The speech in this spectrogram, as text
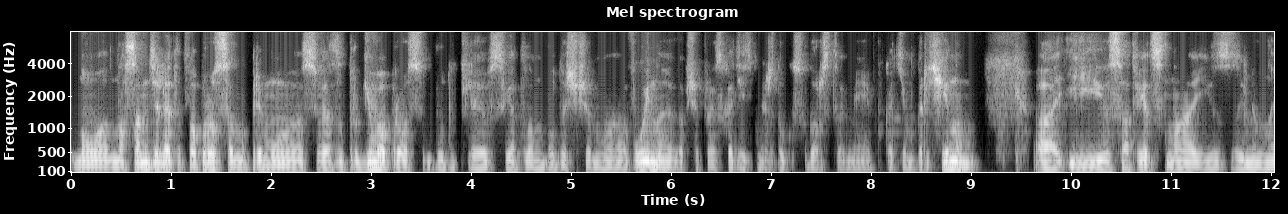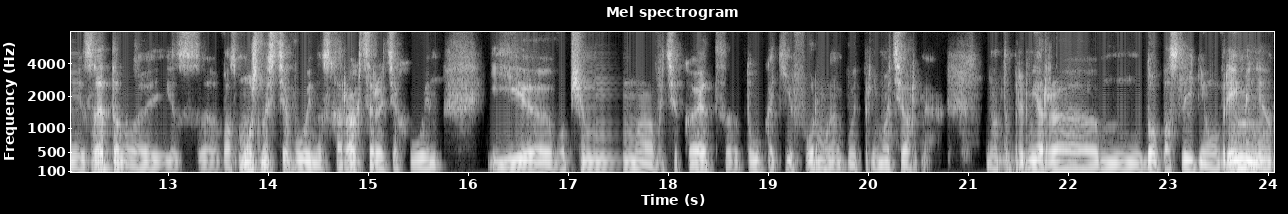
Но на самом деле этот вопрос напрямую связан с другим вопросом. Будут ли в светлом будущем э, войны вообще происходить между государствами и по каким причинам? А, и, соответственно, из, именно из этого, из э, возможности войны, с характера этих войн, и, в общем, вытекает то, какие формы будет принимать армия. Вот, например, до последнего времени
